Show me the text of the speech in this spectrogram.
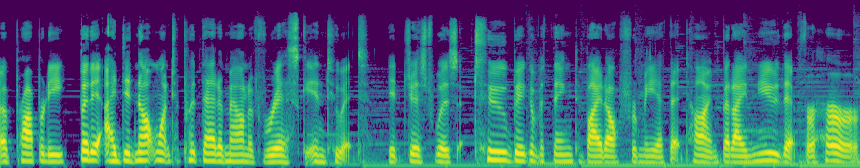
a property but it, I did not want to put that amount of risk into it. It just was too big of a thing to bite off for me at that time. But I knew that for her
